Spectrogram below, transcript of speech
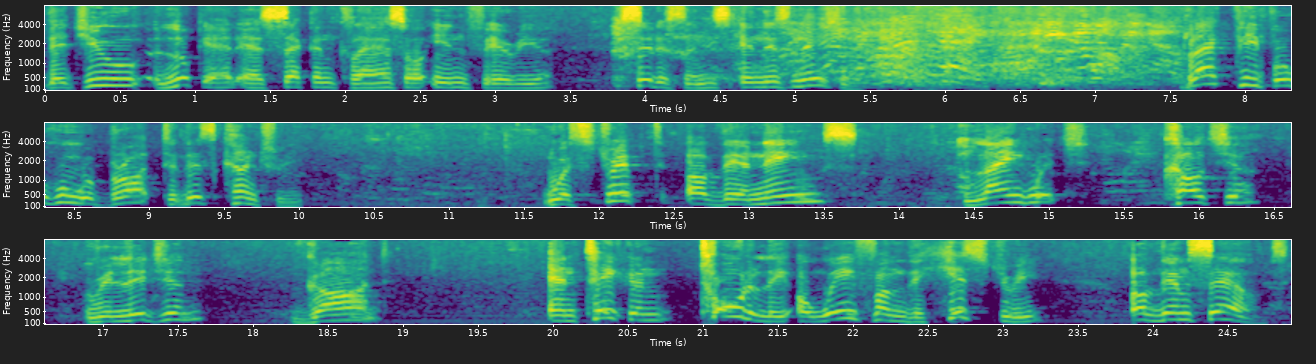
that you look at as second class or inferior citizens in this nation. Black people who were brought to this country were stripped of their names, language, culture, religion, God, and taken totally away from the history of themselves.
